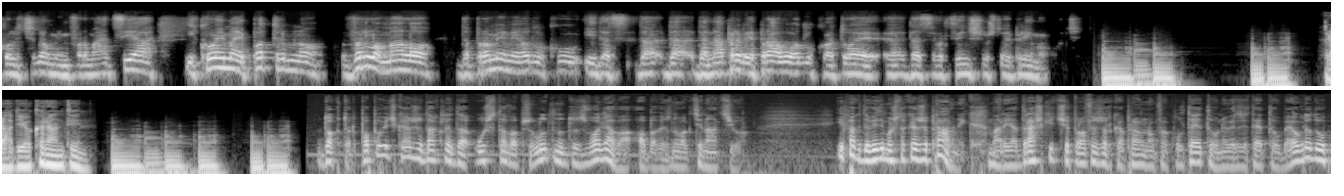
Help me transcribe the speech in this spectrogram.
količinom informacija i kojima je potrebno vrlo malo da promijene odluku i da, da, da, da naprave pravu odluku, a to je e, da se vakcinišu što je prije moguće. Radio karantin. Doktor Popović kaže dakle da Ustav apsolutno dozvoljava obaveznu vakcinaciju. Ipak da vidimo što kaže pravnik. Marija Draškić je profesorka Pravnog fakulteta Univerziteta u Beogradu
